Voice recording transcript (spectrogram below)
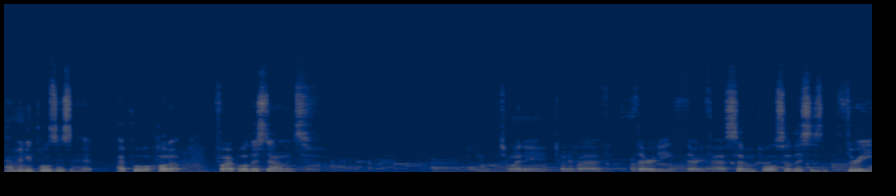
how many pulls is that? I pull... Hold up. Before I pull this down, it's... 20, 25... 30, 35, 7 pulls, so this is 3.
